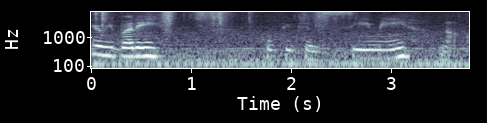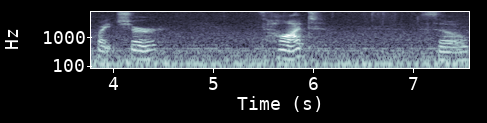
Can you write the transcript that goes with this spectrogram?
Everybody, hope you can see me. Not quite sure. It's hot. So,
